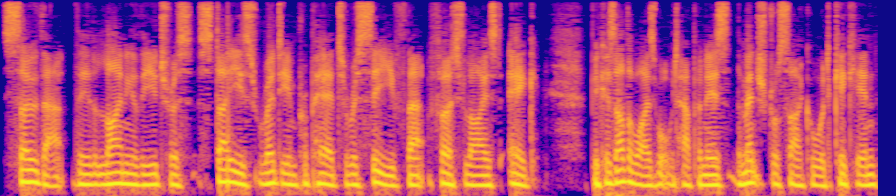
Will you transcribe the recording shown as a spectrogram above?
so that the lining of the uterus stays ready and prepared to receive that fertilized egg. Because otherwise what would happen is the menstrual cycle would kick in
